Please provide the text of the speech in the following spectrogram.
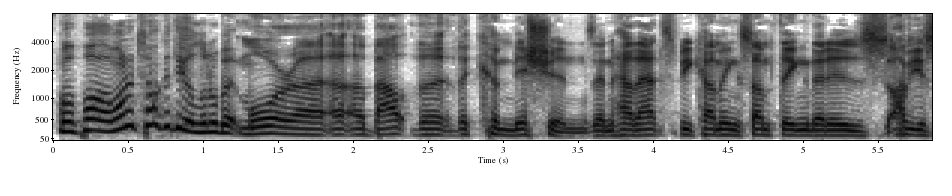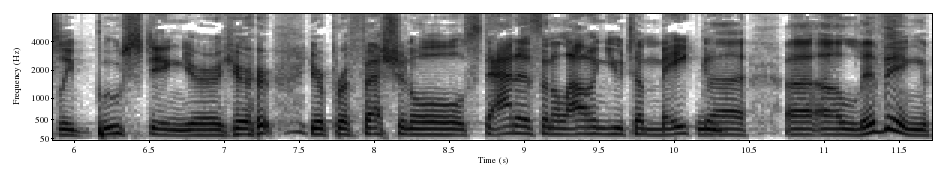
Well, Paul, I want to talk with you a little bit more uh, about the, the commissions and how that's becoming something that is obviously boosting your your your professional status and allowing you to make mm. a, a, living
